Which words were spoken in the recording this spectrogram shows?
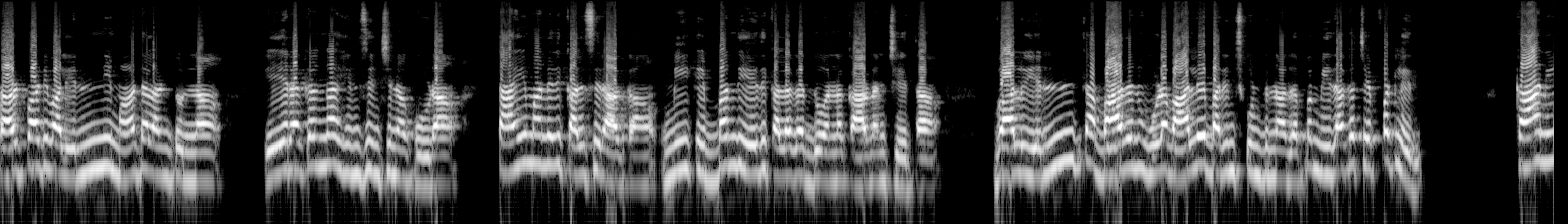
థర్డ్ పార్టీ వాళ్ళు ఎన్ని మాటలు అంటున్నా ఏ రకంగా హింసించినా కూడా టైం అనేది కలిసి రాక మీకు ఇబ్బంది ఏది కలగద్దు అన్న కారణం చేత వాళ్ళు ఎంత బాధను కూడా వాళ్ళే భరించుకుంటున్నారు తప్ప మీ దాకా చెప్పట్లేదు. కానీ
